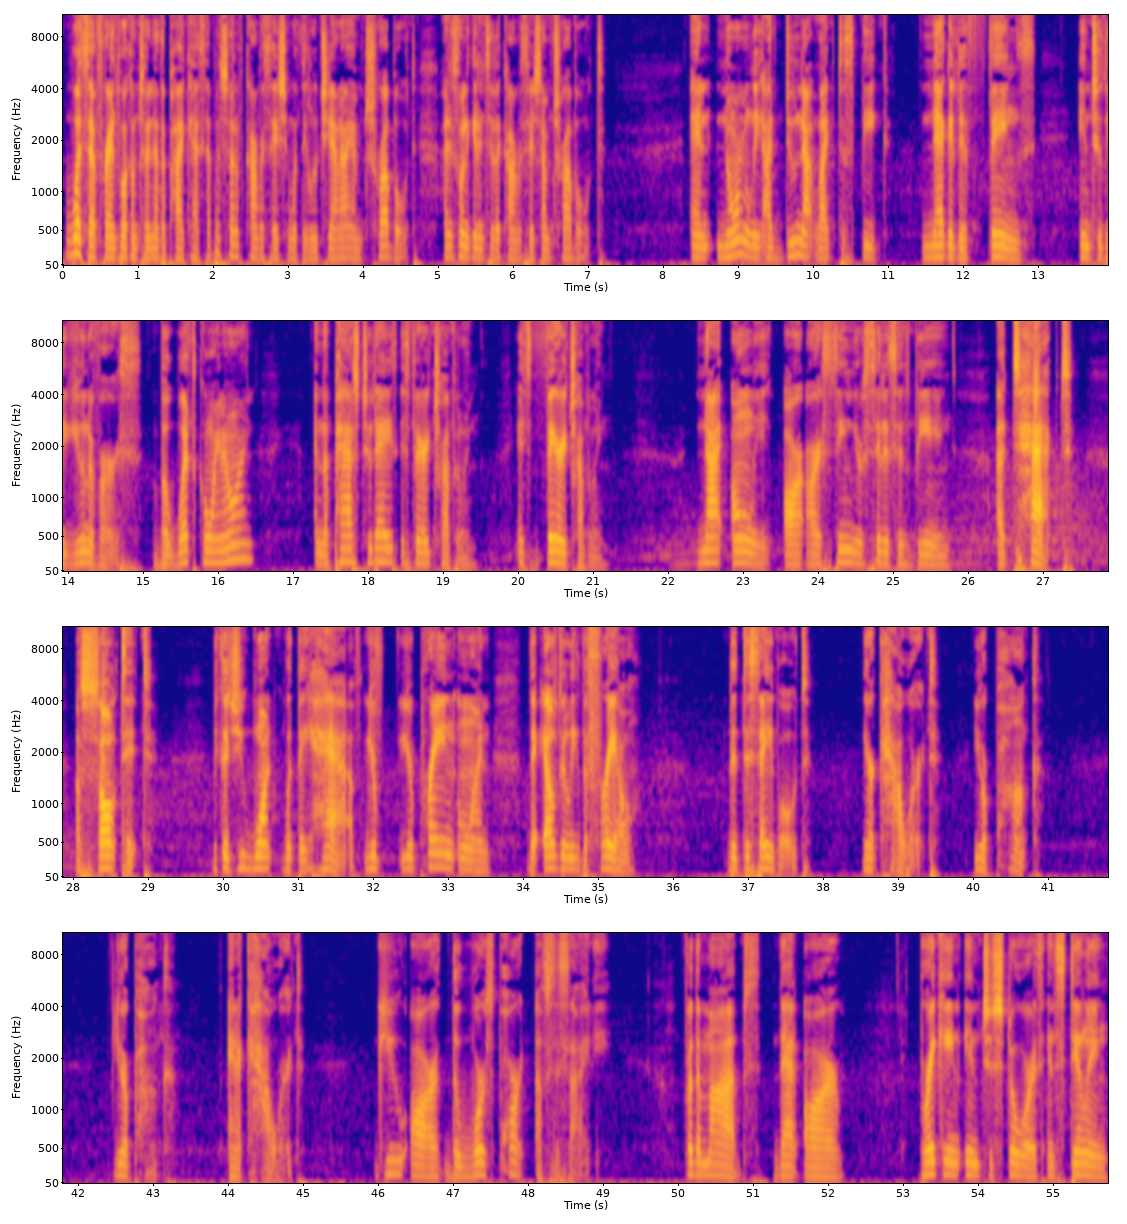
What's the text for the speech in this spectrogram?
What's up, friends? Welcome to another podcast episode of Conversation with the Luciana. I am troubled. I just want to get into the conversation. I'm troubled. And normally, I do not like to speak negative things into the universe. But what's going on in the past two days is very troubling. It's very troubling. Not only are our senior citizens being attacked, assaulted, because you want what they have. You're you're preying on the elderly, the frail, the disabled. You're a coward. You're a punk. You're a punk and a coward. You are the worst part of society. For the mobs that are breaking into stores and stealing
